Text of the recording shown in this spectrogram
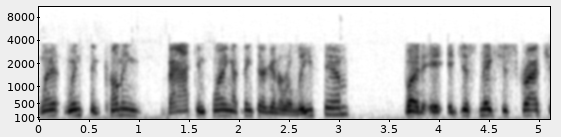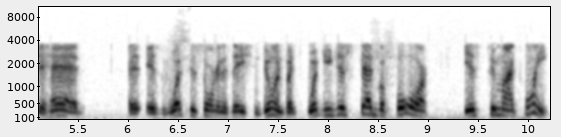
Winston coming back and playing. I think they're going to release him, but it, it just makes you scratch your head. Is what's this organization doing? But what you just said before is to my point.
